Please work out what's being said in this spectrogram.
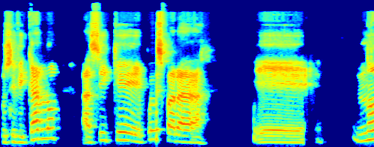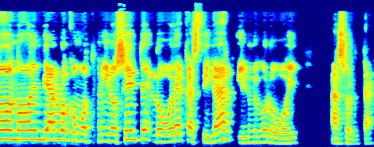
crucificarlo, así que pues para eh, no, no enviarlo como tan inocente, lo voy a castigar y luego lo voy a soltar.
